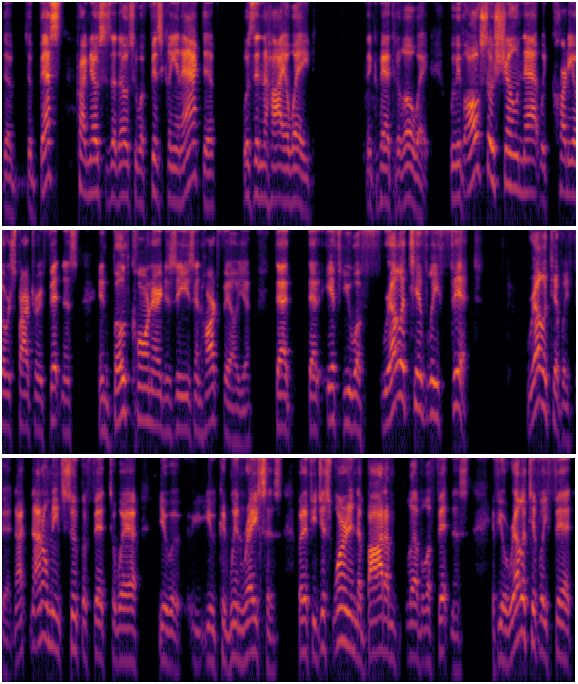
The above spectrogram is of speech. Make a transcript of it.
the, the best prognosis of those who were physically inactive was in the higher weight than compared to the low weight. We've also shown that with cardiorespiratory fitness in both coronary disease and heart failure, that that if you were relatively fit, relatively fit, not, I don't mean super fit to where you you could win races, but if you just weren't in the bottom level of fitness, if you were relatively fit,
